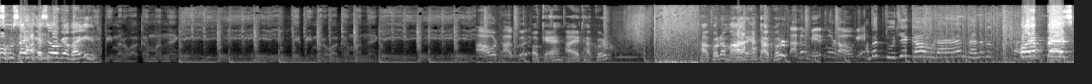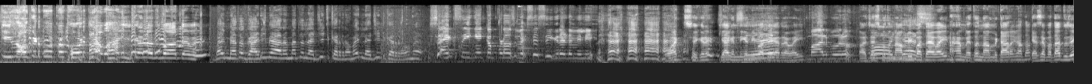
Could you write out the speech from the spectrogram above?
सुसाइड कैसे हो गया भाई आओ ठाकुर। ओके आए ठाकुर। ठाकुर हम आ रहे हैं ठाकुर। सालो मेरे को उड़ाओगे? अबे तुझे कहा उड़ाया है? मैंने तो अरे पैस की रॉकेट मुँह पे फोड़ दिया भाई। गलत बात है भाई। भाई मैं तो गाड़ी में आ रहा हूँ मैं तो लेजिट कर रहा हूँ भाई। लेजिट कर रहा हूँ मैं। सेक्सी के कपड़ों में से सिगरेट मिली। व्हाट सिगरेट क्या गंदी गंदी बातें कर रहे हो भाई? मालबोरो अच्छा इसको तो Oh, नाम भी पता है भाई। हाँ, मैं तो नाम मिटा रखा था। कैसे पता तुझे?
